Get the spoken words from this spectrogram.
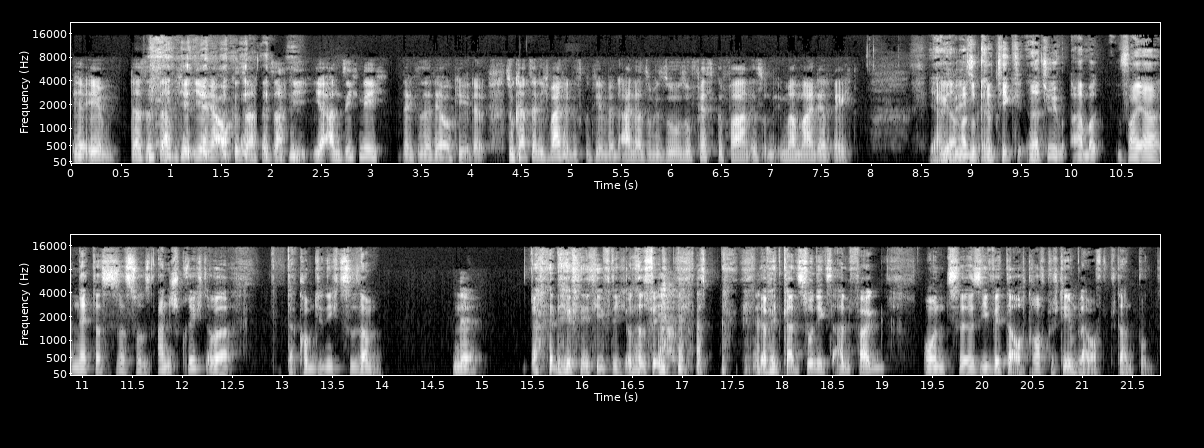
Ja, eben. Das ist, habe ich ja ihr ja auch gesagt. Dann sagt die, ihr an sich nicht. Da habe ich gesagt, ja, okay, so kannst du ja nicht weiter diskutieren, wenn einer sowieso so festgefahren ist und immer meint, er hat recht. Ja, genau. Also Kritik, natürlich, aber war ja nett, dass du das so anspricht, aber da kommt ihr nicht zusammen. Nee. Definitiv nicht. Und deswegen, das, damit kannst du nichts anfangen und äh, sie wird da auch drauf bestehen bleiben auf dem Standpunkt.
